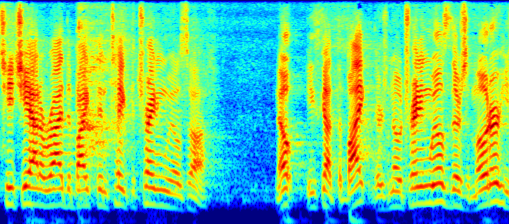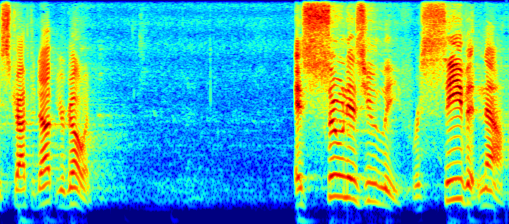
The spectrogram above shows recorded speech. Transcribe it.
teach you how to ride the bike, then take the training wheels off. Nope, he's got the bike. There's no training wheels. There's a motor. He's strapped it up. You're going. As soon as you leave, receive it now.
